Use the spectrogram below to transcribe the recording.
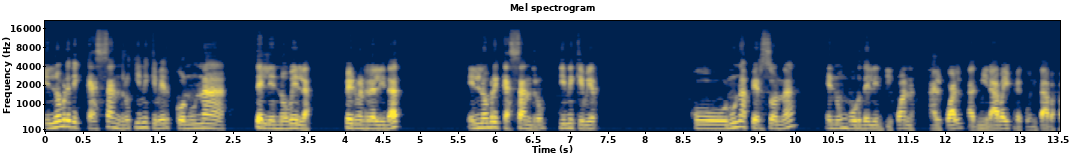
el nombre de Casandro tiene que ver con una telenovela, pero en realidad el nombre Casandro tiene que ver con una persona en un burdel en Tijuana, al cual admiraba y frecuentaba.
